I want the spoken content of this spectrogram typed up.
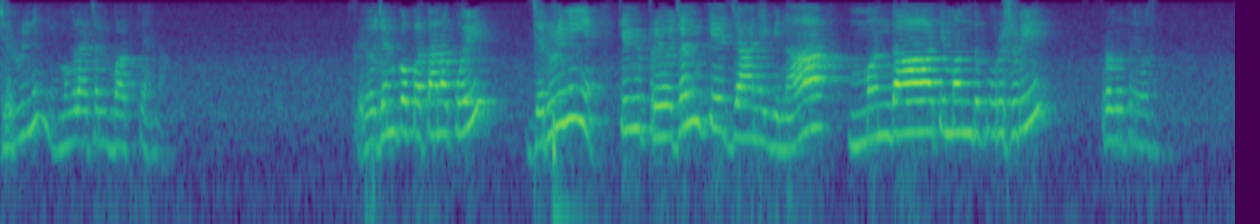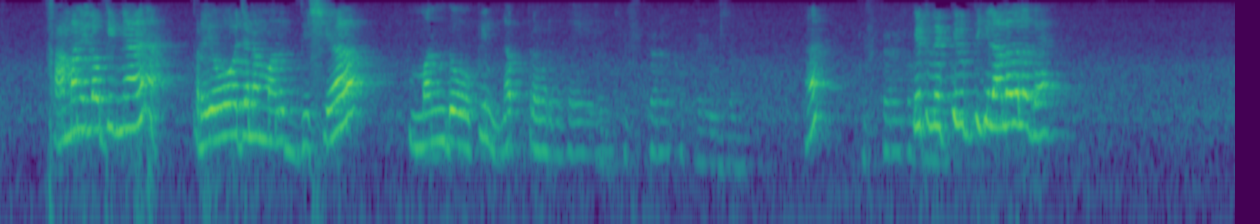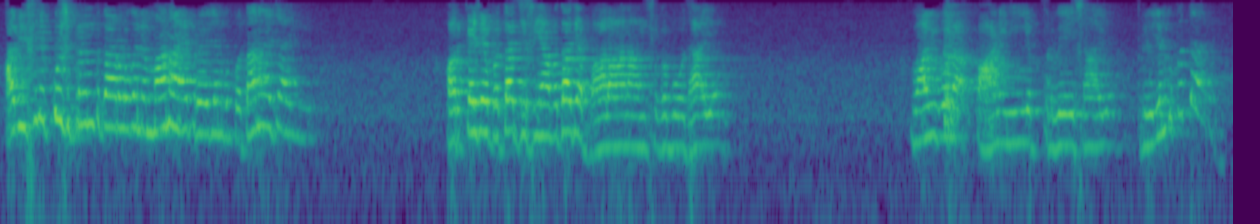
ज़रूरी नहीं है। मंगलाचरण बात कहना। प्रयोजन को बताना कोई ज़रूरी नहीं है क्योंकि प्रयोजन के जाने बिना मंदाति मंद पुरुष भी प्रवृत्त नहीं हो सकता। सामान्य लौकिक न्याय है ना? प्रयोजन अनुद्देश्य मंदोपि न प्रवर्त एक व्यक्ति व्यक्ति के लिए अलग अलग है। अब इसलिए कुछ ग्रंथकार लोगों ने माना है प्रयोजन को बताना चाहिए। और कैसे बता जिसे यहाँ बता दिया बालानाम सुख बोधाय वहाँ भी बोला पाणनीय प्रवेशाय। प्रयोजन को बता रहे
